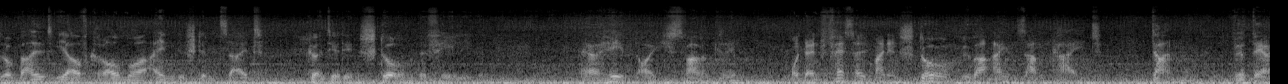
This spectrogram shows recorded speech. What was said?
Sobald ihr auf Graumoor eingestimmt seid, könnt ihr den Sturm befehligen. Erhebt euch, Svargrim, und entfesselt meinen Sturm über Einsamkeit. Dann wird der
